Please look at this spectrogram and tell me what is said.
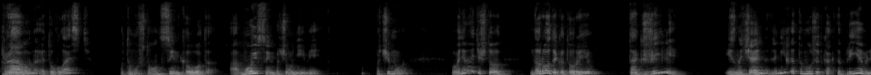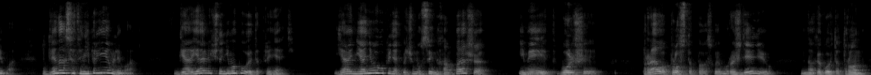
право на эту власть, потому что он сын кого-то, а мой сын почему не имеет? Почему? Вы понимаете, что народы, которые так жили изначально, для них это может как-то приемлемо. Но для нас это неприемлемо. Я, я лично не могу это принять. Я, я не могу принять, почему сын Хампаша имеет большее право просто по своему рождению на какой-то трон,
